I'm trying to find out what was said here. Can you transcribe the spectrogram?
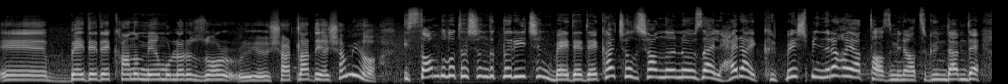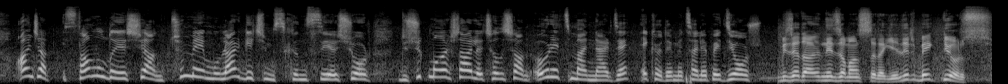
e, BDDK'nın memurları zor e, şartlarda yaşamıyor. İstanbul'a taşındıkları için BDDK çalışanlarına özel her ay 45 bin lira hayat tazminatı gündemde. Ancak İstanbul'da yaşayan tüm memurlar geçim sıkıntısı yaşıyor. Düşük maaşlarla çalışan öğretmenler de ek ödeme talep ediyor. Bize daha ne zaman sıra gelir bekliyoruz.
